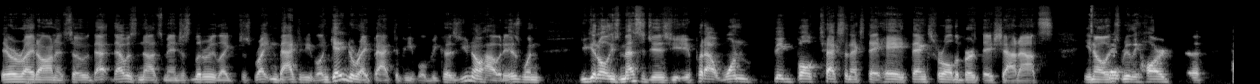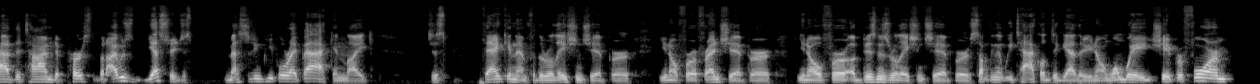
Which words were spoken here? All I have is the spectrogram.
they were right on it. So that that was nuts man. Just literally like just writing back to people and getting to write back to people because you know how it is when you get all these messages you, you put out one big bulk text the next day hey thanks for all the birthday shout outs you know it's really hard to have the time to person but i was yesterday just messaging people right back and like just thanking them for the relationship or you know for a friendship or you know for a business relationship or something that we tackled together you know in one way shape or form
